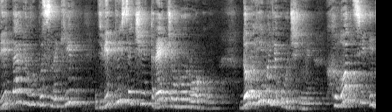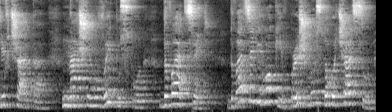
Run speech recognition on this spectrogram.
Вітаю випускників 2003 року. Дорогі мої учні, хлопці і дівчата, нашому випуску 20. 20 років пройшло з того часу,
